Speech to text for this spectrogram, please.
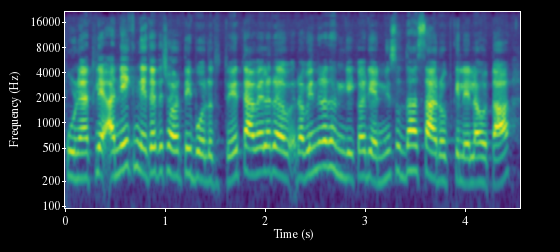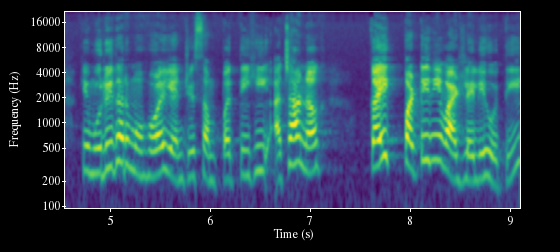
पुण्यातले अनेक नेते त्याच्यावरती बोलत होते त्यावेळेला रव- रवींद्र धंगेकर यांनी सुद्धा असा आरोप केलेला होता की मुरलीधर मोहोळ यांची संपत्ती ही अचानक कैक पटीने वाढलेली होती.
